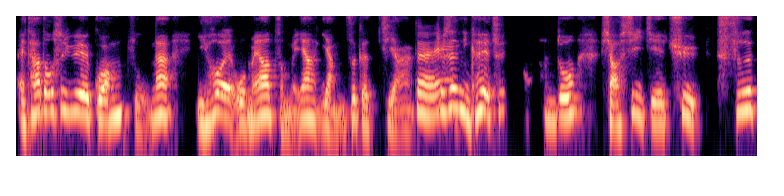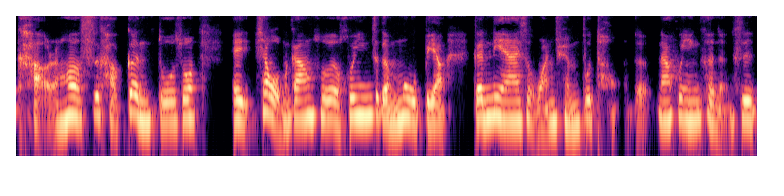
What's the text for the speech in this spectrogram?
哎，他都是月光族，那以后我们要怎么样养这个家？对，就是你可以去很多小细节去思考，然后思考更多。说，哎，像我们刚刚说的，婚姻这个目标跟恋爱是完全不同的。那婚姻可能是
